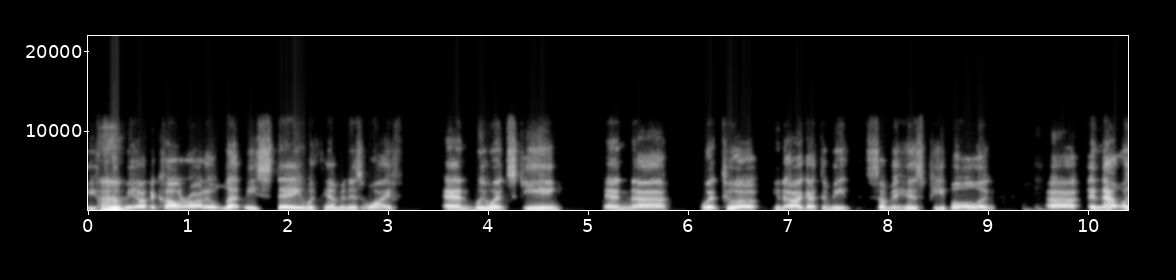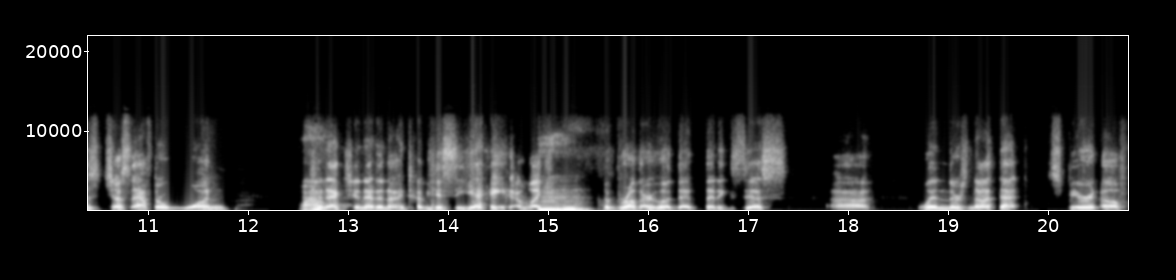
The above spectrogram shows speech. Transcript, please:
he flew uh-huh. me out to Colorado, let me stay with him and his wife, and we went skiing and uh, went to a, you know, I got to meet some of his people, and uh, and that was just after one wow. connection at an IWCA. I'm like mm-hmm. the brotherhood that that exists uh, when there's not that spirit of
